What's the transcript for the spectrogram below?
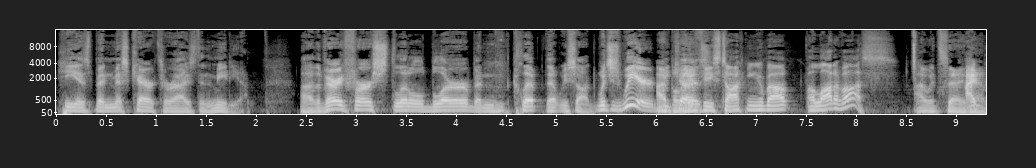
he has been mischaracterized in the media. Uh, the very first little blurb and clip that we saw, which is weird I believe because he's talking about a lot of us. I would say. I.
